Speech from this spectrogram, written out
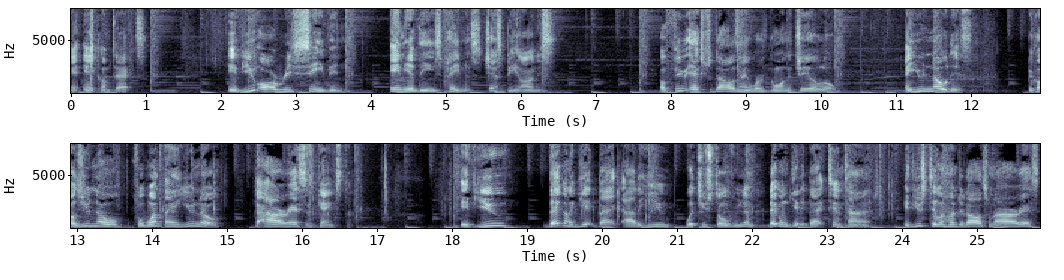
and income tax. If you are receiving any of these payments, just be honest. A few extra dollars ain't worth going to jail over. And you know this because you know, for one thing, you know the IRS is gangster. If you, they're gonna get back out of you what you stole from them. They're gonna get it back ten times. If you steal hundred dollars from the IRS,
